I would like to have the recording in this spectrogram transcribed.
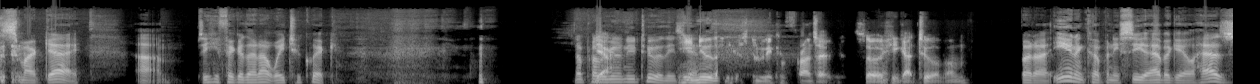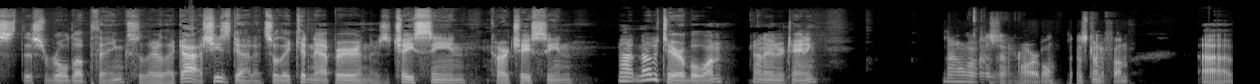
smart guy. Um, see, he figured that out way too quick. I'm probably Yeah. gonna need two of these. He yeah. knew that he was to be confronted, so he got two of them. But uh, Ian and company see Abigail has this rolled up thing, so they're like, ah, she's got it. So they kidnap her, and there's a chase scene, car chase scene. Not not a terrible one, kind of entertaining. No, it wasn't horrible. It was kind of fun. Uh,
